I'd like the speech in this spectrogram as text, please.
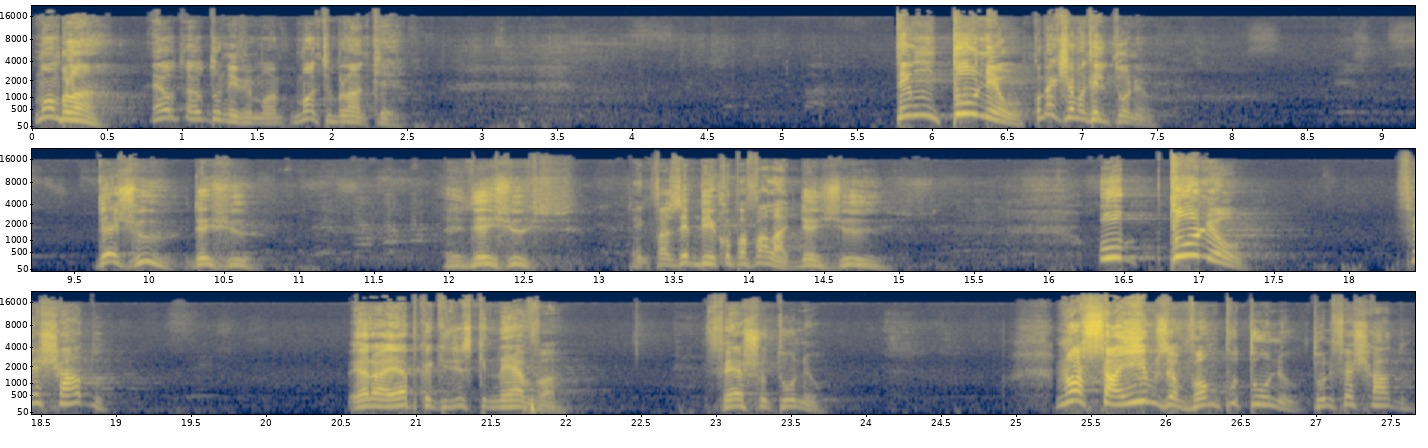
Mont Blanc. É outro nível, Mont Blanc. Tem um túnel. Como é que chama aquele túnel? Deju, Deju. Dejus. Tem que fazer bico para falar. Dejus. O túnel fechado. Era a época que diz que neva fecha o túnel. Nós saímos, vamos para o túnel, túnel fechado.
